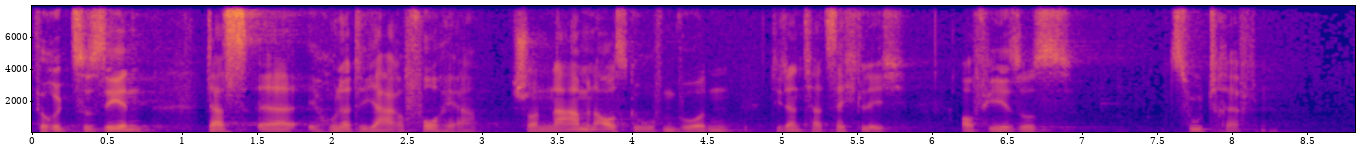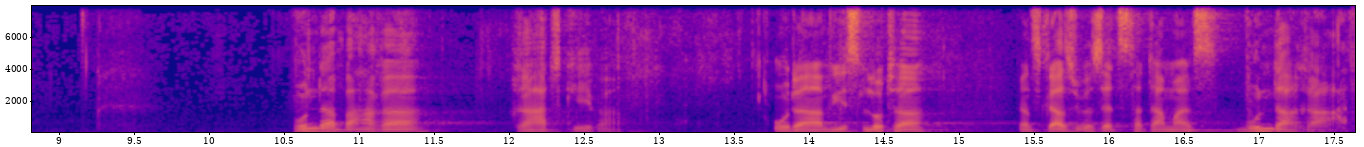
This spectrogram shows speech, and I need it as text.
verrückt zu sehen, dass äh, hunderte Jahre vorher schon Namen ausgerufen wurden, die dann tatsächlich auf Jesus zutreffen. Wunderbarer Ratgeber, oder wie es Luther ganz klassisch übersetzt hat damals, Wunderrat.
